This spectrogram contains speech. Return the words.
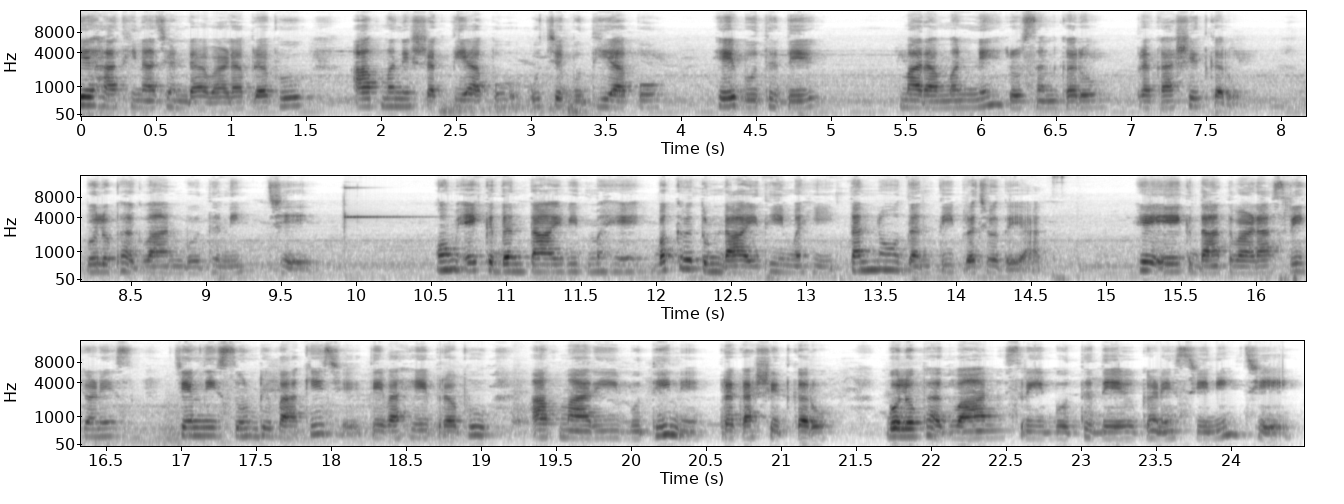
હે હાથીના ઝંડાવાળા પ્રભુ, આપ મને શક્તિ આપો, ઉચ્ચ બુદ્ધિ આપો. હે બુદ્ધદેવ મારા મનને રોશન કરો, પ્રકાશિત કરો. બોલો ભગવાન બુદ્ધની જય. ઓમ એક દંતાય વિદ્મહે, વક્રતુંડાય ધીમહી, તન્નો દંતી પ્રચોદયાત. હે એક દાંતવાળા શ્રી ગણેશ, જેમની સૂંઢ બાકી છે તેવા હે પ્રભુ, આપ મારી બુદ્ધિને પ્રકાશિત કરો. બોલો ભગવાન શ્રી બુદ્ધદેવ ગણેશજીની જય.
